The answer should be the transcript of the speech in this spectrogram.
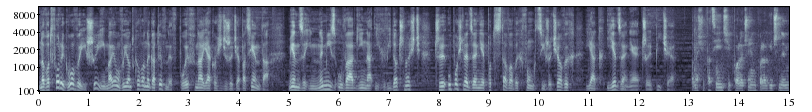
Nowotwory głowy i szyi mają wyjątkowo negatywny wpływ na jakość życia pacjenta, między innymi z uwagi na ich widoczność czy upośledzenie podstawowych funkcji życiowych, jak jedzenie czy picie. Nasi pacjenci po leczeniu onkologicznym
